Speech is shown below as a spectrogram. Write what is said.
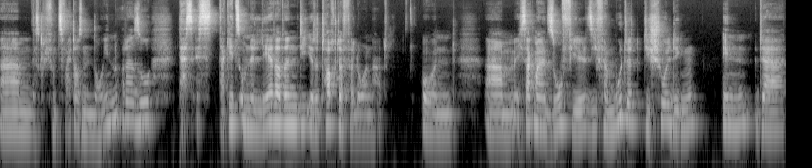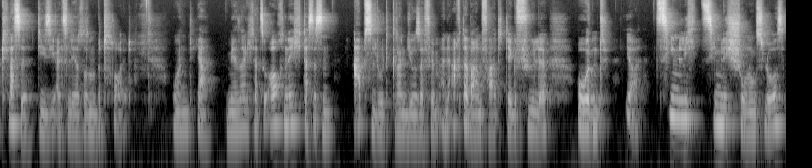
Ähm, das ist von 2009 oder so. Das ist, da geht es um eine Lehrerin, die ihre Tochter verloren hat. Und ähm, ich sag mal so viel, sie vermutet die Schuldigen in der Klasse, die sie als Lehrerin betreut. Und ja, mehr sage ich dazu auch nicht. Das ist ein absolut grandioser Film, eine Achterbahnfahrt der Gefühle und ja, ziemlich, ziemlich schonungslos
